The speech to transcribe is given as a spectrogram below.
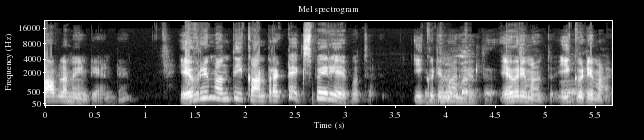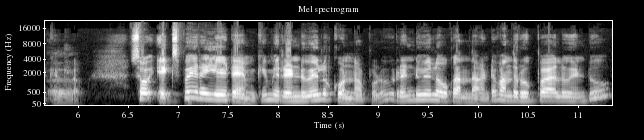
ప్రాబ్లం ఏంటి అంటే ఎవ్రీ మంత్ ఈ కాంట్రాక్ట్ ఎక్స్పైరీ అయిపోతుంది. Equity market. Every month equity మార్కెట్లో సో ఎక్స్పైర్ అయ్యే టైంకి మీరు రెండు వేలు కొన్నప్పుడు రెండు వేలు ఒక వంద అంటే వంద రూపాయలు ఇంటూ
